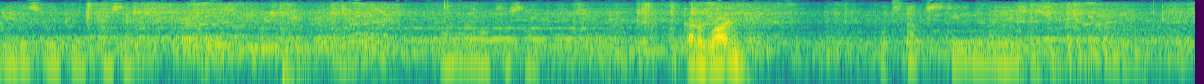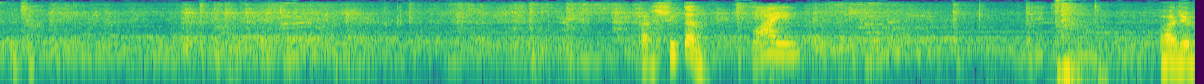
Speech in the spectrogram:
Be this way, Pink person. Why do I walk so slow? Gotta run. Well, stop stealing eliminations. It's Gotta shoot them. Flying. Behind you.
